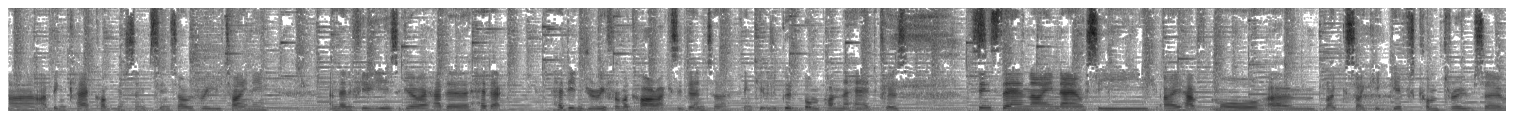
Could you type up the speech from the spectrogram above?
Uh, I've been claircognizant since I was really tiny, and then a few years ago I had a head ac- head injury from a car accident. I think it was a good bump on the head because. Since then, I now see I have more um, like psychic gifts come through, so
